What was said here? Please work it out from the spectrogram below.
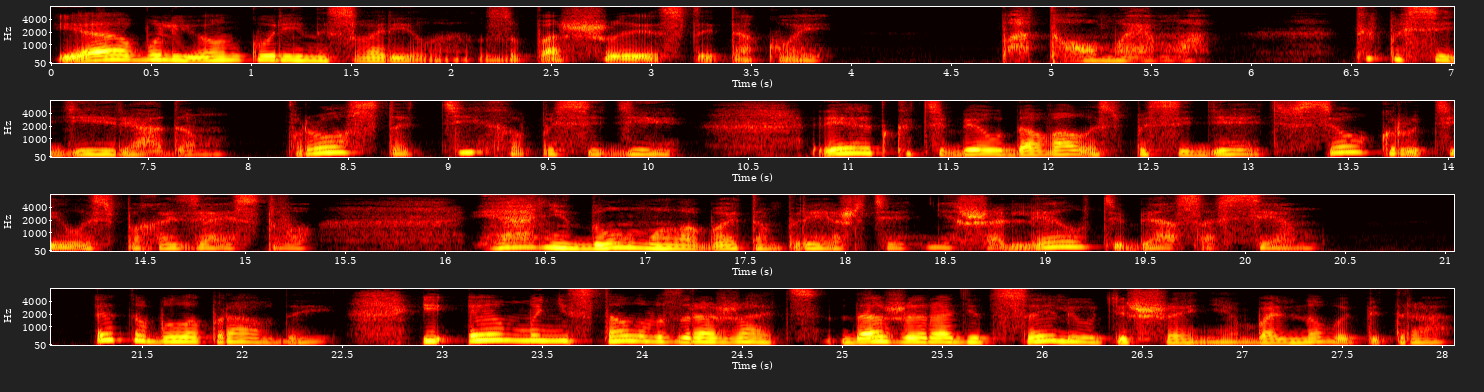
Я бульон куриный сварила, запашистый такой». «Потом, Эмма, ты посиди рядом, просто тихо посиди. Редко тебе удавалось посидеть, все крутилось по хозяйству. Я не думал об этом прежде, не шалел тебя совсем». Это было правдой, и Эмма не стала возражать, даже ради цели утешения больного Петра.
